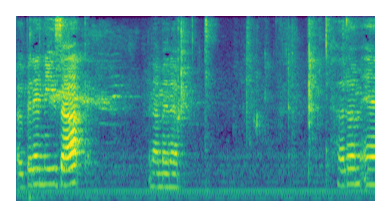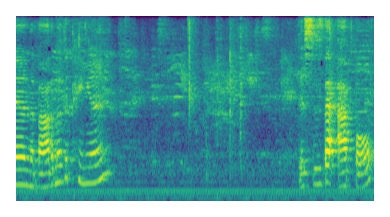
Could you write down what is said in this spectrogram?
opening these up and I'm gonna put them in the bottom of the pan. This is the apple.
